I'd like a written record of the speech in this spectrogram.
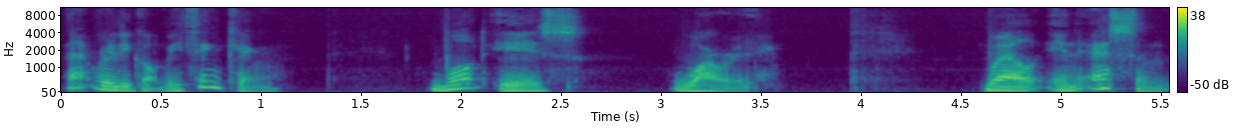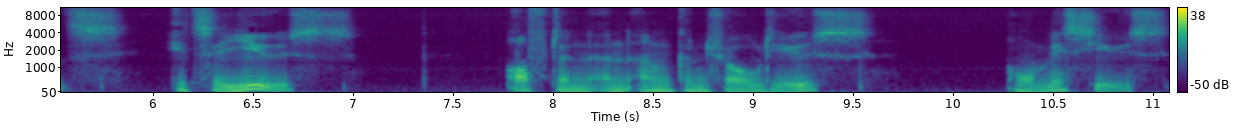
that really got me thinking. What is worry? Well, in essence, it's a use, often an uncontrolled use or misuse,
